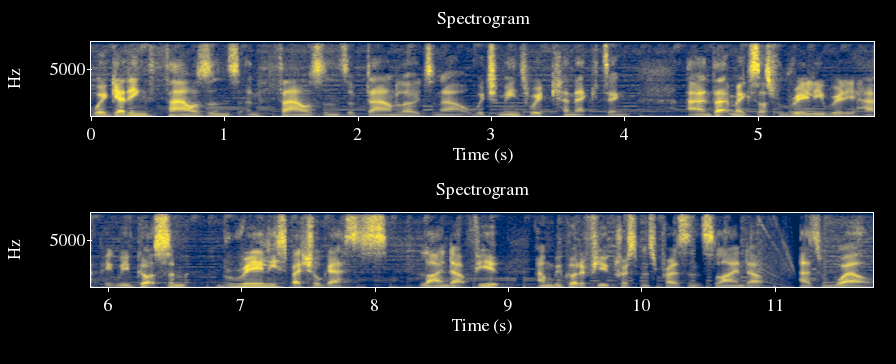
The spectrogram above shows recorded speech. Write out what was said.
We're getting thousands and thousands of downloads now, which means we're connecting. And that makes us really, really happy. We've got some really special guests lined up for you, and we've got a few Christmas presents lined up as well.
